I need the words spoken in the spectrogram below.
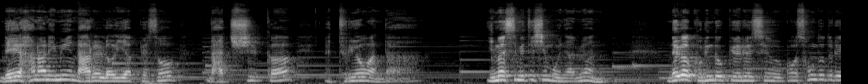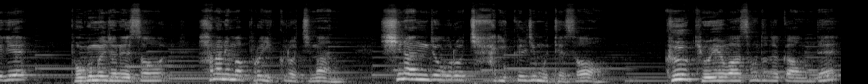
내 하나님이 나를 너희 앞에서 낮추실까 두려워한다. 이 말씀의 뜻이 뭐냐면 내가 고린도 교회를 세우고 성도들에게 복음을 전해서 하나님 앞으로 이끌었지만 신앙적으로 잘 이끌지 못해서 그 교회와 성도들 가운데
